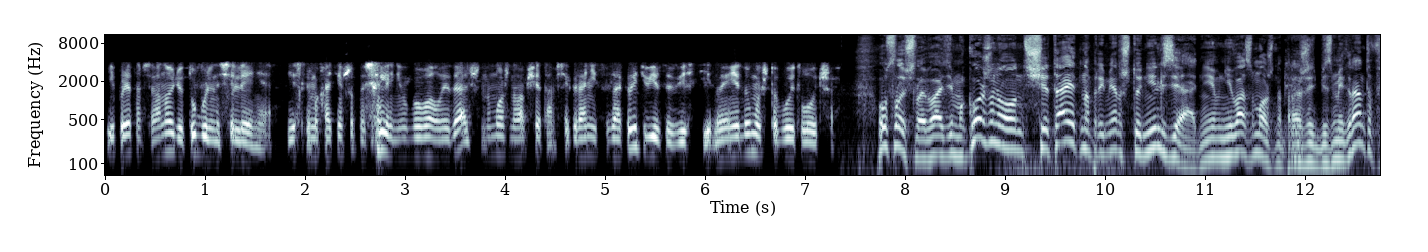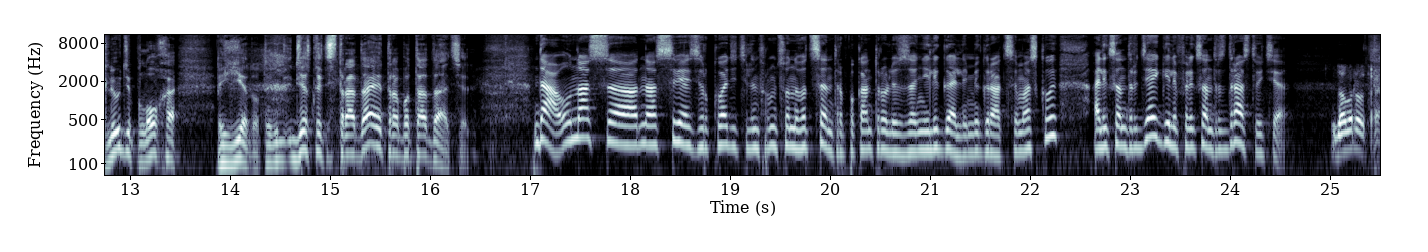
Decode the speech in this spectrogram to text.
и при этом все равно идет убыль населения. Если мы хотим, чтобы население убывало и дальше, ну, можно вообще там все границы закрыть, визы ввести, но я не думаю, что будет лучше. Услышала Вадима Кожина, он считает, например, что нельзя, невозможно прожить без мигрантов, люди плохо едут. И, дескать, страдает работодатель. Да, у нас э, на связи руководитель информационного центра по контролю за нелегальной миграцией Москвы Александр Дягилев. Александр, здравствуйте. Доброе утро.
